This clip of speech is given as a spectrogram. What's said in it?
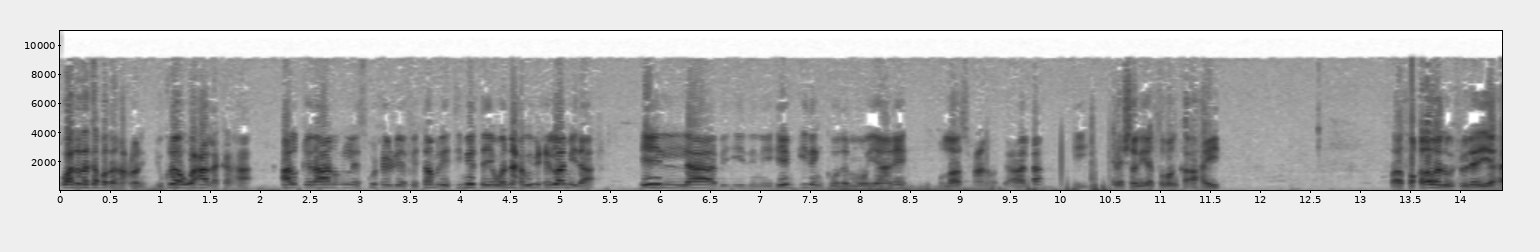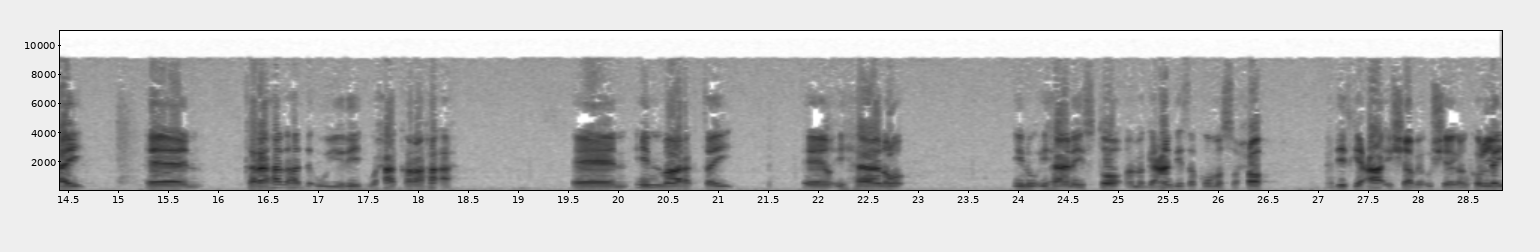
wax dadka ka badan ha cunin. Yukrahu waxaa la karhaa alqiraanu in laysku xidhiidhiyo fi tamri timirta iyo wanaxwi wixii la mid ah ilaa biidnihim idankooda mooyaane. Wallah subxaana wa tacaala shan iyo tobanka ahayd. Faqradan wuxuu leeyahay karaahada hadda uu yidhi waxaa karaaho ah in maaragtay ihaano inuu ihaanaysto ama gacantiisa ku masaxo. Xadiidkii caaisha bay u sheegaan kolley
